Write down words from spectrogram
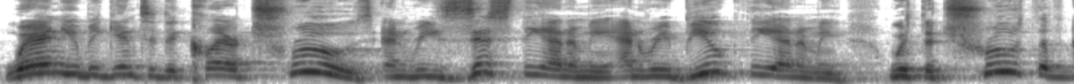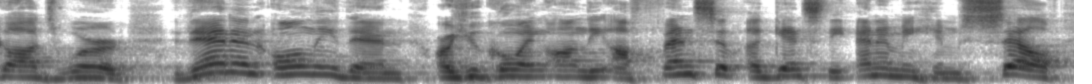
when you begin to declare truths and resist the enemy and rebuke the enemy with the truth of God's word, then and only then are you going on the offensive against the enemy himself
